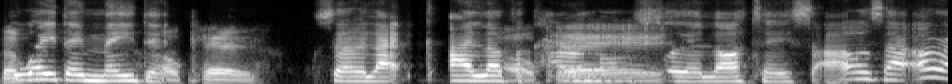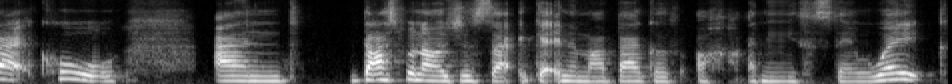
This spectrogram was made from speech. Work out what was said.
The way they made it. okay. So like I love a caramel Okay. soya latte. So I was like, all right, cool. And that's when I was just like getting in my bag of oh, I need to stay awake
